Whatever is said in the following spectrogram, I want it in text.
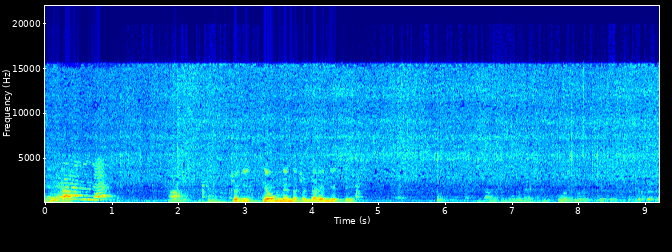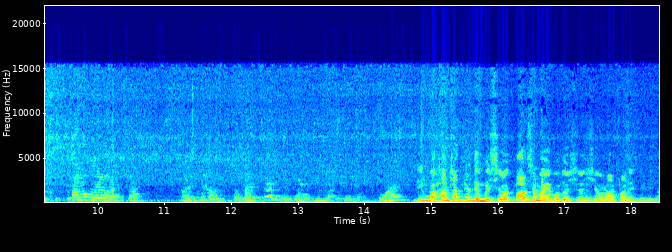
누가 했는데? 저기 데우면 된다 전자레인지 있대 밥 먹고 내려가 진짜. 니뭐 한창 때인데 뭐 시원 빤스만 입어도 시원, 시원할 판이지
